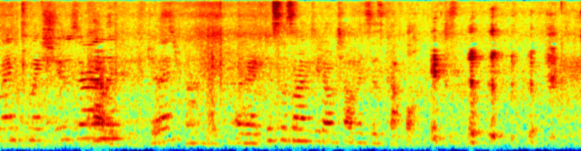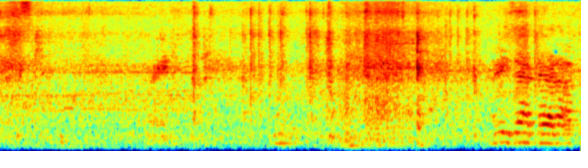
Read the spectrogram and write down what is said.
My, my shoes are on. right, just, all right, just as long as you don't tell Mrs. Couple. Right. Raise that bed up.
